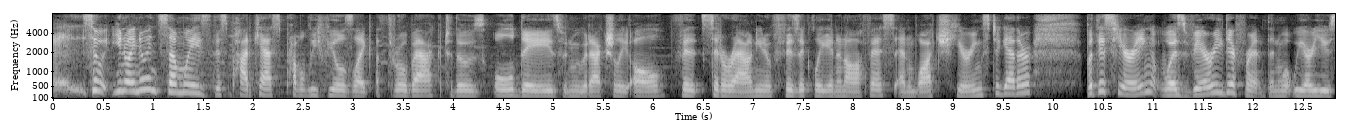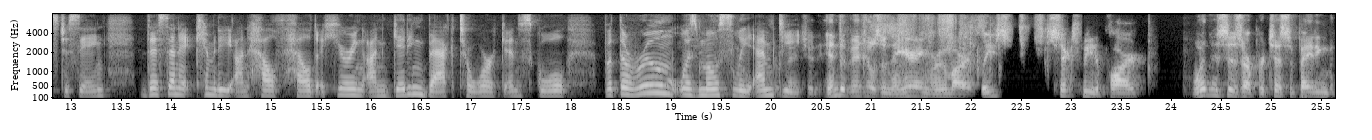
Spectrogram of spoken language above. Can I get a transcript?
Uh, so, you know, I know in some ways this podcast probably feels like a throwback to those old days when we would actually all fit, sit around, you know, physically in an office and watch hearings together. But this hearing was very different than what we are used to seeing. The Senate Committee on Health held a hearing on getting back to work and school, but the room was mostly empty. individuals in the hearing room are at least six feet apart. Witnesses are participating by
